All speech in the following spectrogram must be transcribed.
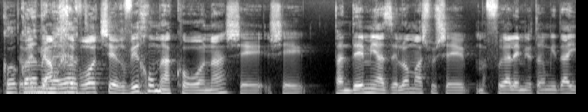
כל, כל המניות... גם חברות שהרוויחו מהקורונה, ש, שפנדמיה זה לא משהו שמפריע להם יותר מדי,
